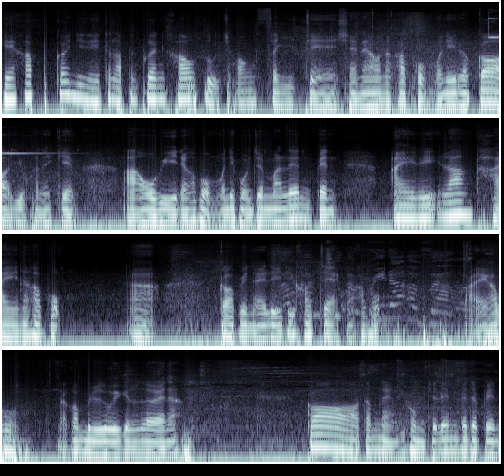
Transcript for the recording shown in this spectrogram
เคครับ ก็ยินดีต้อนรับเพื่อนๆเข้าสู่ช่อง CJ Channel นะครับผมวันนี้แล้วก็อยู่กันในเกม ROV นะครับผม วันนี้ผมจะมาเล่นเป็นไอริร่างไทยนะครับผม อ่า ก็เป็นไอริที่เขาแจกนะครับผมไปครับผม แล้วก็ไปลุยกันเลยนะ ก็ตำแหน่งที่ผมจะเล่นก็จะเป็น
